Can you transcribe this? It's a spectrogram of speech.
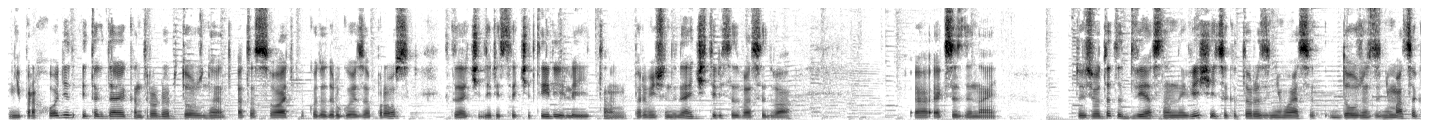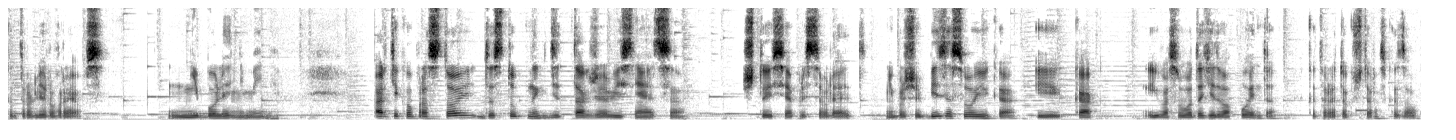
не проходит и так далее, контроллер должен отослать какой-то другой запрос, сказать 404 или там permission deny 422, uh, access deny. То есть вот это две основные вещи, за которые занимается, должен заниматься контроллер в Rails. Ни более, ни менее. Артикл простой, доступный, где также объясняется, что из себя представляет небольшой бизнес-логика и как и вот эти два поинта, которые я только что рассказал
